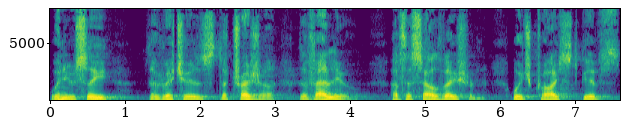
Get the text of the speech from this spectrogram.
when you see the riches, the treasure, the value of the salvation which Christ gives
